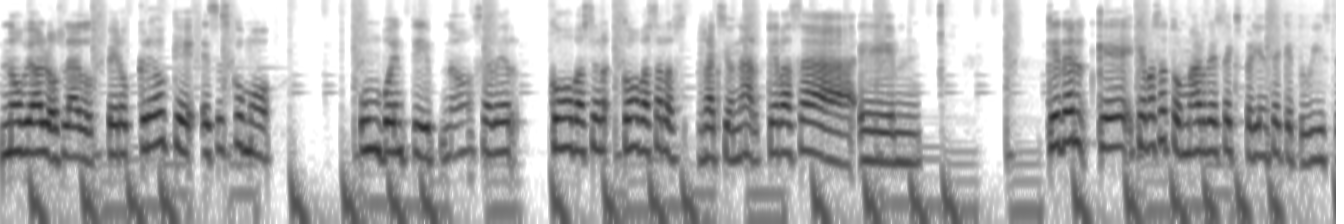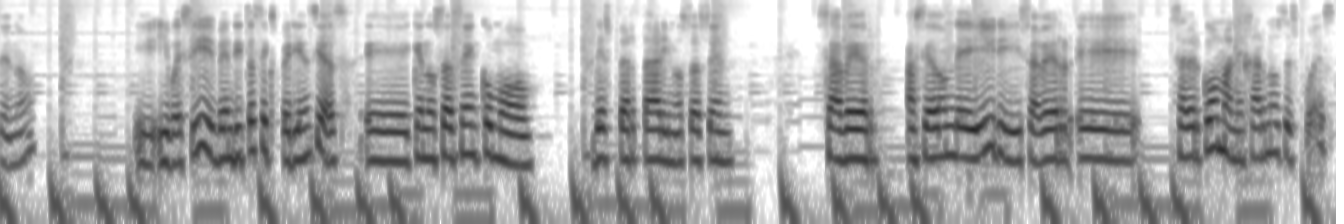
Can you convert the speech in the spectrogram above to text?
no veo a los lados, pero creo que eso es como un buen tip, ¿no? Saber cómo vas a, cómo vas a reaccionar, qué vas a... Em, qué, vas a tomar de esa experiencia que tuviste, ¿no? Y, pues sí, benditas experiencias eh, que nos hacen como despertar y nos hacen saber hacia dónde ir y saber, eh, saber cómo manejarnos después.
